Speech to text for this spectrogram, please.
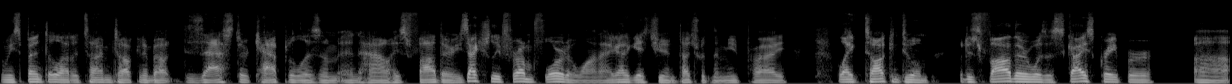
And we spent a lot of time talking about disaster capitalism and how his father, he's actually from Florida, Juan. I got to get you in touch with him. You'd probably like talking to him. But his father was a skyscraper uh,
